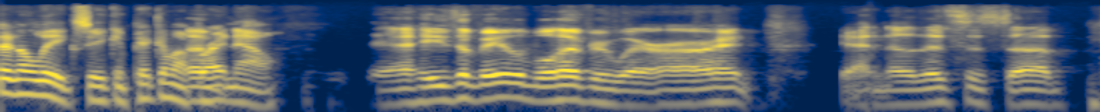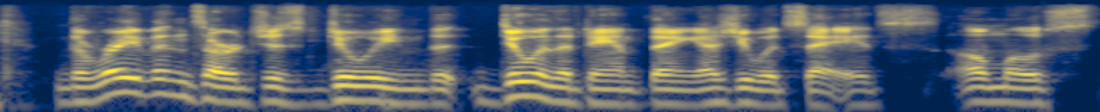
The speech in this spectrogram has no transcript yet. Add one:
of the league, so you can pick him up um, right now. Yeah, he's available everywhere. All right. Yeah, no, this is uh the Ravens are just doing the doing the damn thing, as you would say. It's almost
